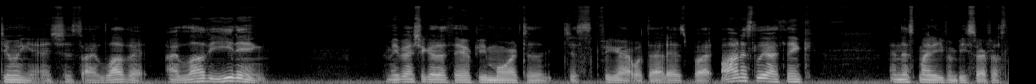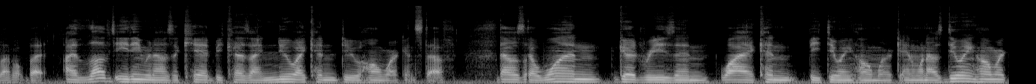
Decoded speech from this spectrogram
doing it. It's just, I love it. I love eating. Maybe I should go to therapy more to just figure out what that is. But honestly, I think, and this might even be surface level, but I loved eating when I was a kid because I knew I couldn't do homework and stuff. That was the one good reason why I couldn't be doing homework. And when I was doing homework,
